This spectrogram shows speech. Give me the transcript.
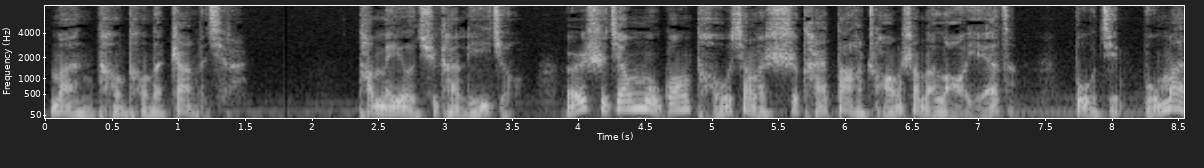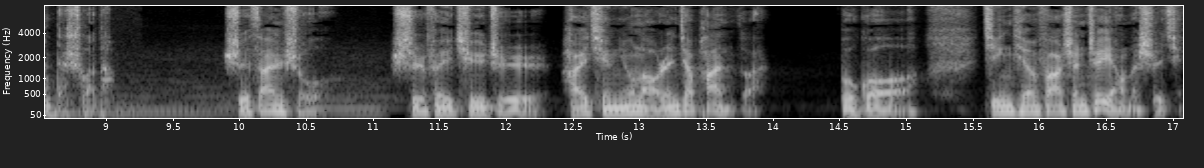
慢腾腾地站了起来。他没有去看李九，而是将目光投向了石台大床上的老爷子，不紧不慢地说道：“十三叔，是非曲直，还请您老人家判断。不过，今天发生这样的事情，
